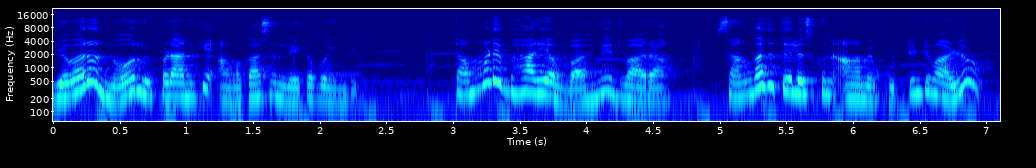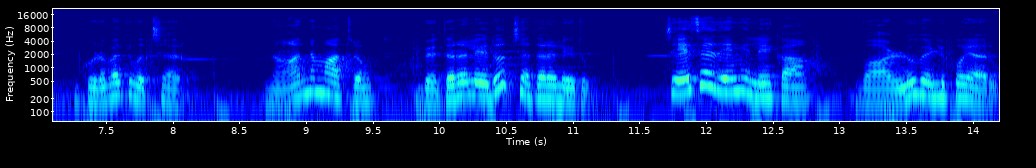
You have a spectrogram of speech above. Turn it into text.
ఎవరూ నోరు విప్పడానికి అవకాశం లేకపోయింది. తమ్ముడి భార్య వహ్ని ద్వారా సంగతి తెలుసుకున్న ఆమె పుట్టింటి వాళ్ళు గొడవకి వచ్చారు. నాన్న మాత్రం బెదరలేదు చెదరలేదు. చేసేదేమీ లేక వాళ్ళు వెళ్ళిపోయారు.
